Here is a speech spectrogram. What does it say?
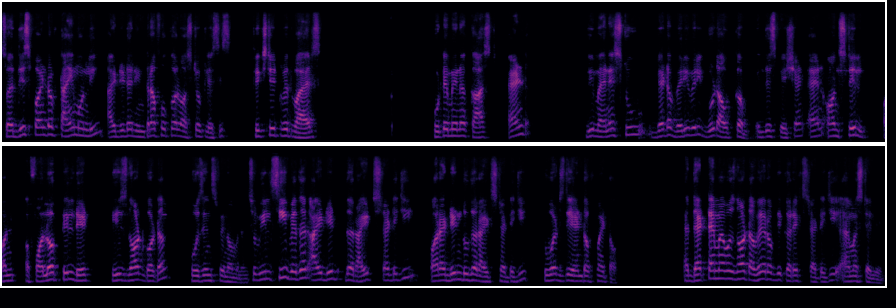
So at this point of time only, I did an intrafocal osteoclasis, fixed it with wires, put him in a cast, and we managed to get a very, very good outcome in this patient. And on still, on a follow-up till date, he's not got a Cozen's phenomenon. So we'll see whether I did the right strategy or I didn't do the right strategy towards the end of my talk. At that time, I was not aware of the correct strategy, I must tell you.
